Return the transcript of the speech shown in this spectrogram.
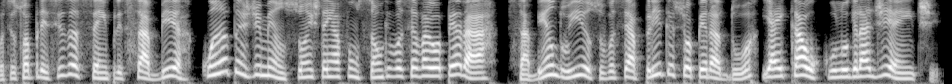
Você só precisa sempre saber quantas dimensões tem a função que você vai operar. Sabendo isso, você aplica esse operador e aí calcula o gradiente,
